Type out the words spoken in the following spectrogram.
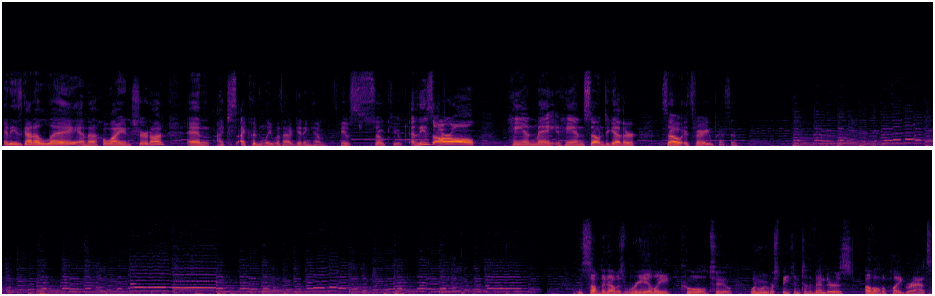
And he's got a lei and a Hawaiian shirt on. And I just, I couldn't leave without getting him. He was so cute. And these are all handmade, hand sewn together. So it's very impressive. Something that was really cool too when we were speaking to the vendors of all the plague rats.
